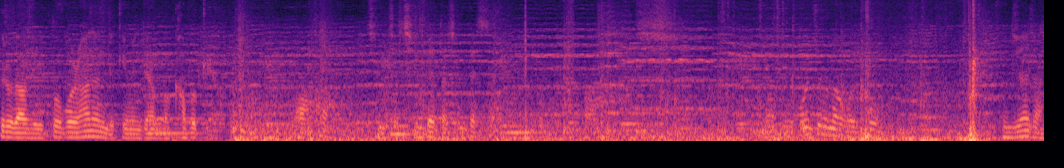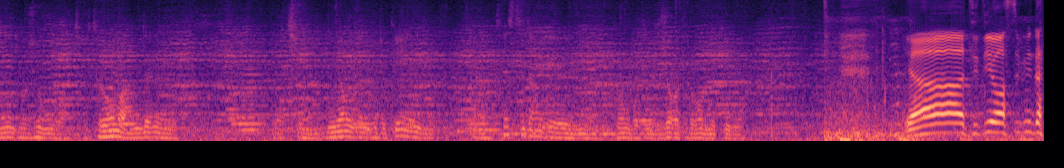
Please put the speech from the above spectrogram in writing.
그리고 나서 입국을 하는 느낌인데 한번 가볼게요. 와, 진짜 짐 뺐어. 와, 지금 꼴찌로 나오고 있고 존재하지 않는 도시인 것 같아요. 들어오면 안 되는 뭐 지금 운영진들이 끼는 그런 테스트 단계에 있는 그런 곳에 유저가 들어온 느낌이야. 야, 드디어 왔습니다.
